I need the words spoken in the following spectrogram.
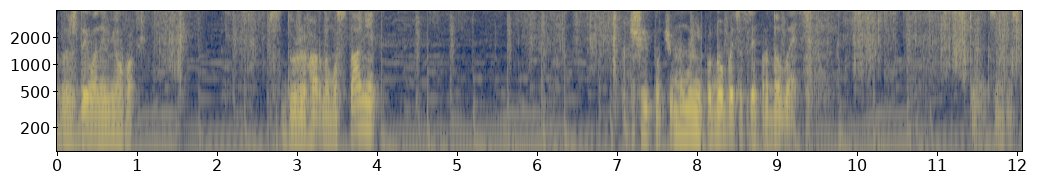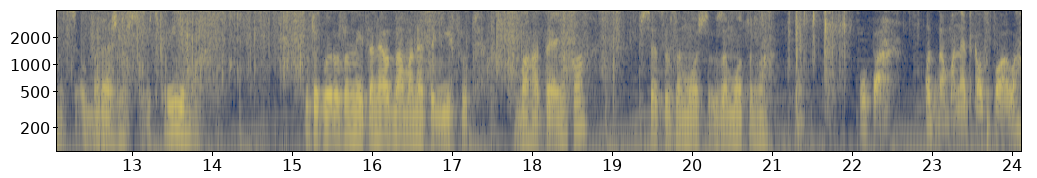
Завжди вони в нього в дуже гарному стані. Що і чому мені подобається цей продавець. Так, зараз ми це обережно все відкриємо. Тут, як ви розумієте, не одна монета, їх тут багатенько. Все це замо- замотано. Опа, одна монетка впала.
